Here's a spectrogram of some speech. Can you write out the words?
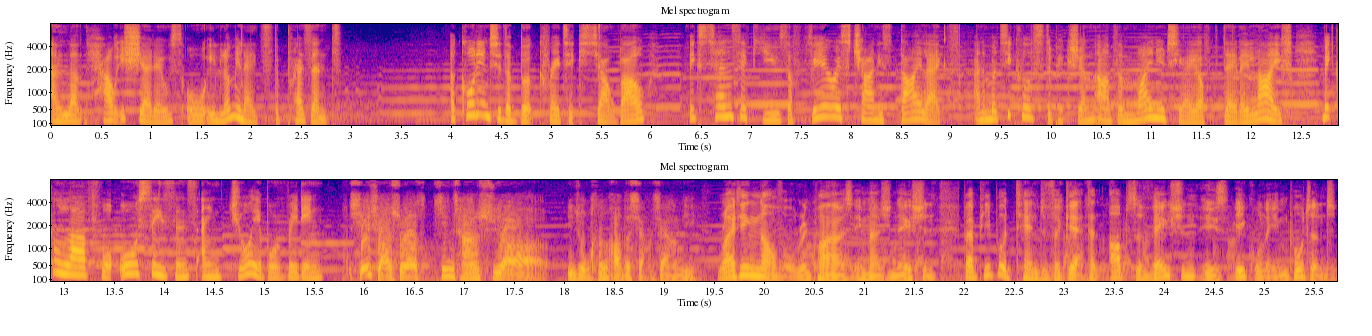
and learn how it shadows or illuminates the present. According to the book critic Xiao Bao, the extensive use of various Chinese dialects and a meticulous depiction of the minutiae of daily life make love for all seasons an enjoyable reading. 写小说经常需要一种很好的想象力。 Writing novel requires imagination, but people tend to forget that observation is equally important.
